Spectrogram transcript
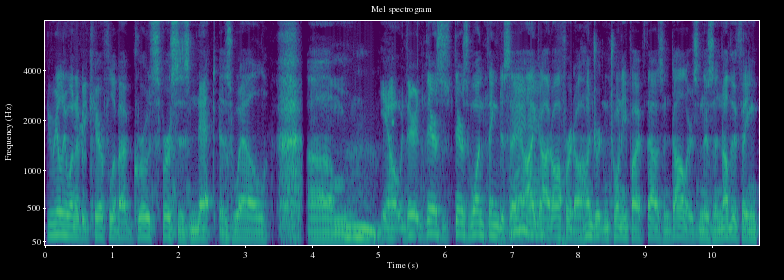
you really want to be careful about gross versus net as well. Um, mm. You know, there, there's there's one thing to say mm. I got offered one hundred and twenty five thousand dollars, and there's another thing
